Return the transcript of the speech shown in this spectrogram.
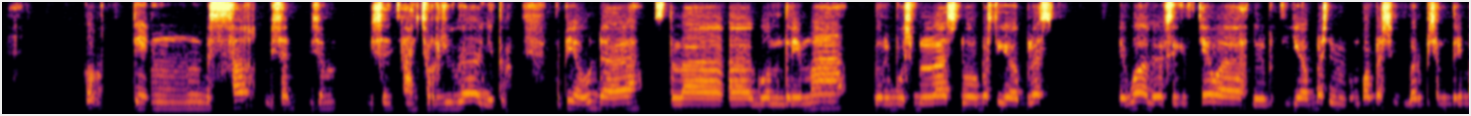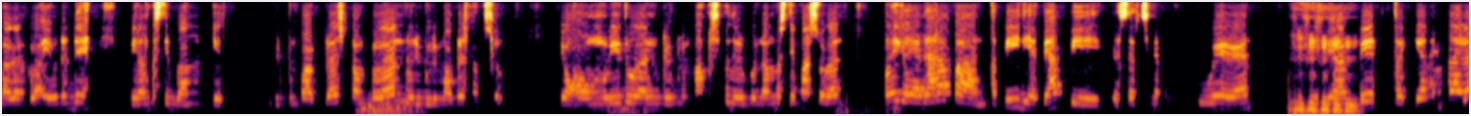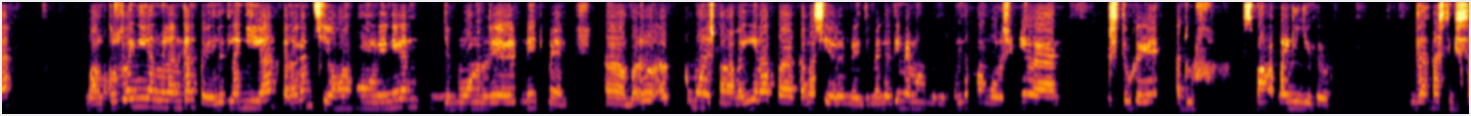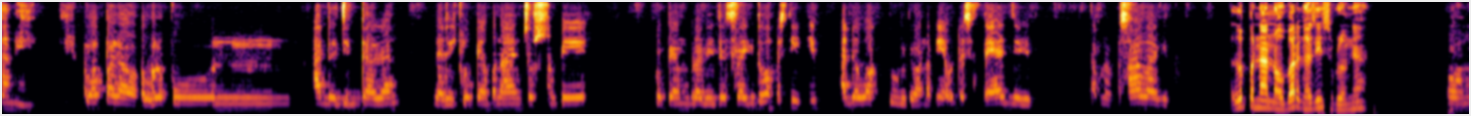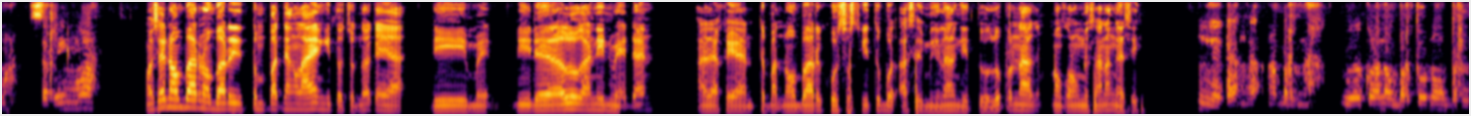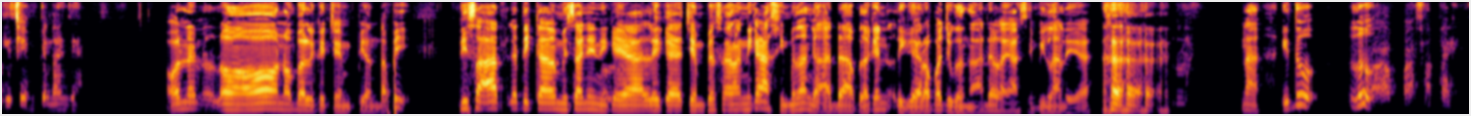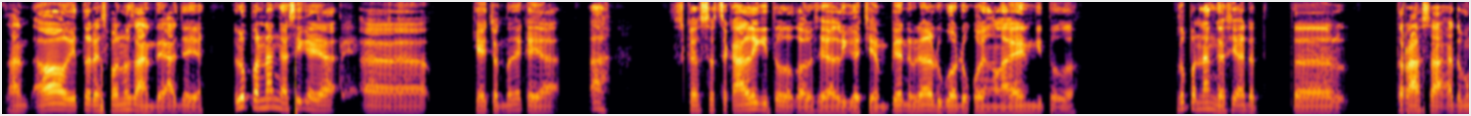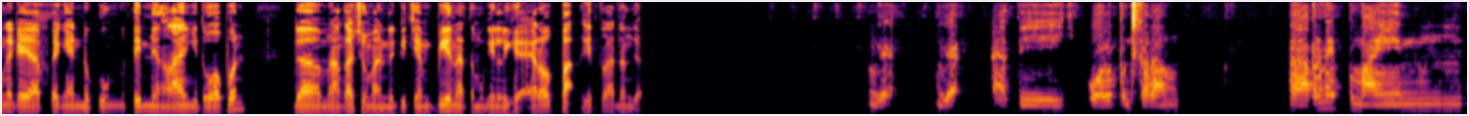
kok tim besar bisa bisa bisa hancur juga gitu. Tapi ya udah setelah gua menerima 2011 12 13 ya gua agak sedikit kecewa. 2013 2014 baru bisa menerima kan. Kalau ya udah deh Milan pasti bangkit. 2014 pelan-pelan 2015 masuk. Yang Hong Lee itu kan 2015 atau 2016 dia masuk kan. Mulai kayak ada harapan tapi di HP HP dasar Cina ya kan. Di HP terakhir emang kan bangkrut lagi kan Milan kan pelit lagi kan. Karena kan si Hong Hong ini kan jemuang dari manajemen nah, baru aku mulai semangat lagi kenapa? Karena si manajemen tadi memang benar-benar mengurusi Milan. Terus itu kayak aduh semangat lagi gitu. Dan pasti bisa nih. Apa apa lah walaupun ada jeda kan dari klub yang pernah hancur sampai klub yang berada di atas lagi itu kan pasti ada waktu gitu kan. Tapi ya udah santai aja gitu. Gak masalah gitu. Lu pernah nobar gak sih sebelumnya? Oh mah sering lah maksudnya nobar nobar di tempat yang lain gitu. Contohnya kayak di di daerah lu kan di Medan ada kayak tempat nobar khusus gitu buat AC Milan gitu. Lu pernah nongkrong di sana gak sih? Enggak enggak enggak pernah. Gue kalau nobar tuh nobar Liga Champion aja. Oh oh nobar Liga Champion. Tapi di saat ketika misalnya nih kayak Liga Champions sekarang ini kan AC Milan nggak ada. Apalagi Liga Eropa juga nggak ada lah ya AC Milan deh ya. Nah itu lu apa apa santai. San- oh itu respon lu santai aja ya. Lu pernah nggak sih kayak Santai. eh kayak contohnya kayak ah sek- sesekali gitu loh kalau saya Liga Champion ya udah gua dukung yang lain gitu loh. Lu pernah nggak sih ada ter terasa atau mungkin kayak pengen dukung tim yang lain gitu walaupun dalam rangka cuma Liga Champion atau mungkin Liga Eropa gitu ada nggak? Enggak enggak hati walaupun sekarang nah, apa namanya pemain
